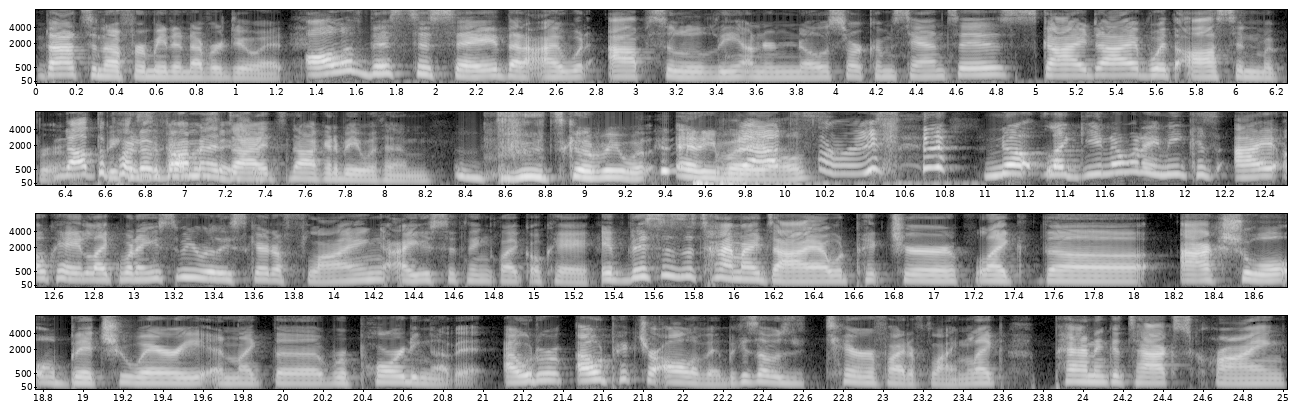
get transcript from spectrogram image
That's enough for me to never do it. All of this to say that I would absolutely, under no circumstances, skydive with Austin McBroom. Not the part because of if I'm gonna die, it's not gonna be with him. it's gonna be with anybody That's else. the reason. No, like you know what I mean? Because I okay, like when I used to be really scared of flying, I used to think like, okay, if this is the time I die, I would picture like the actual obituary and like the reporting of it. I would I would picture all of it because I was terrified of flying, like panic attacks, crying.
